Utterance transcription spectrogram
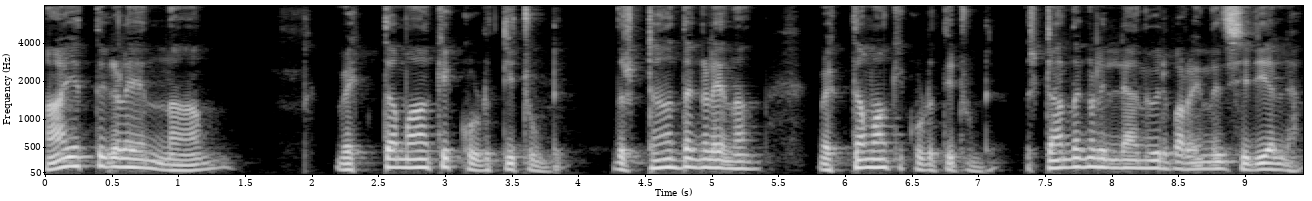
ആയത്തുകളെ നാം വ്യക്തമാക്കി കൊടുത്തിട്ടുണ്ട്. ദൃഷ്ടാന്തങ്ങളെ നാം വ്യക്തമാക്കി കൊടുത്തിട്ടുണ്ട്. ദൃഷ്ടാന്തങ്ങളില്ല എന്നിവർ പറയുന്നത് ശരിയല്ല.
